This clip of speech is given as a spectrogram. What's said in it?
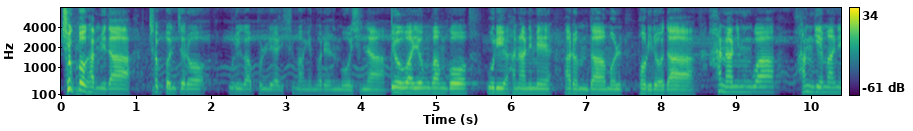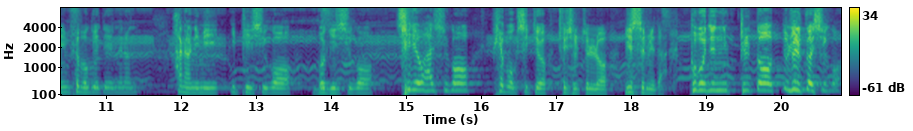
축복합니다. 첫 번째로 우리가 불러야 할 희망의 노래는 무엇이냐? 여호와 영광고 우리 하나님의 아름다움을 보리로다. 하나님과 관계만이 회복이 되면은 하나님이 입히시고 먹이시고 치료하시고 회복시켜 주실 줄로 믿습니다. 굽어진 길도 뚫릴 것이고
